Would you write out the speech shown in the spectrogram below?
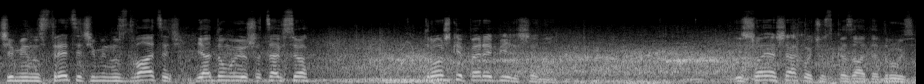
чи мінус 30, чи мінус 20, я думаю, що це все трошки перебільшено. І що я ще хочу сказати, друзі?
